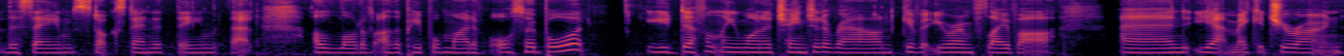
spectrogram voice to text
the same stock standard theme that a lot of other people might have also bought. You definitely want to change it around, give it your own flavor, and yeah, make it your own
